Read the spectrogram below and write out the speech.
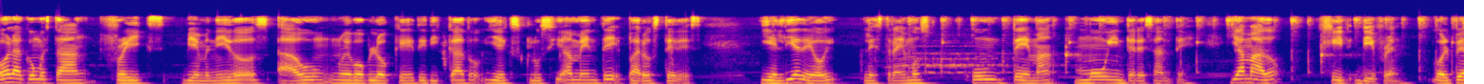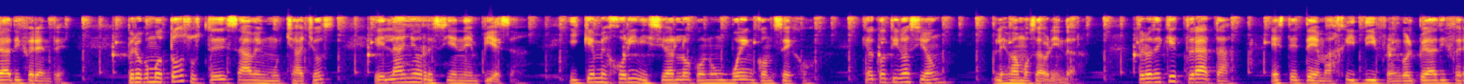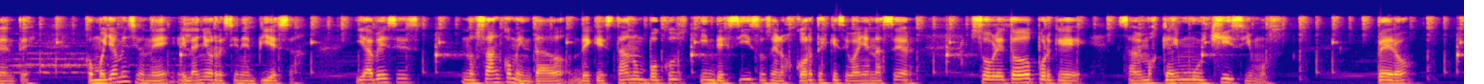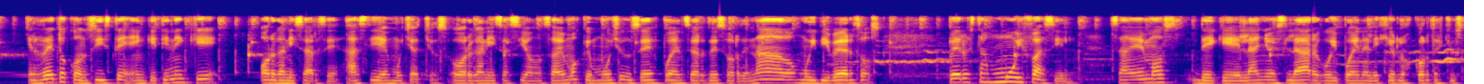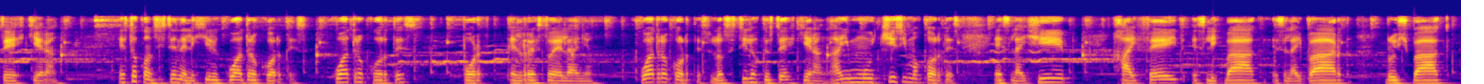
Hola, ¿cómo están, freaks? Bienvenidos a un nuevo bloque dedicado y exclusivamente para ustedes. Y el día de hoy les traemos un tema muy interesante llamado Hit Different, golpea diferente. Pero como todos ustedes saben, muchachos, el año recién empieza. Y qué mejor iniciarlo con un buen consejo, que a continuación les vamos a brindar. Pero ¿de qué trata este tema, Hit Different, golpea diferente? Como ya mencioné, el año recién empieza y a veces nos han comentado de que están un poco indecisos en los cortes que se vayan a hacer, sobre todo porque sabemos que hay muchísimos. Pero el reto consiste en que tienen que organizarse. Así es muchachos, organización. Sabemos que muchos de ustedes pueden ser desordenados, muy diversos, pero está muy fácil. Sabemos de que el año es largo y pueden elegir los cortes que ustedes quieran. Esto consiste en elegir cuatro cortes. Cuatro cortes por el resto del año. Cuatro cortes, los estilos que ustedes quieran. Hay muchísimos cortes. Slide Ship, High Fade, Slick Back, Slide Part, Brush Back.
